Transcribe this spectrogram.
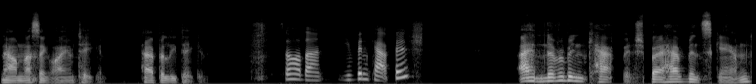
Now I'm not single, I am taken. Happily taken. So hold on. You've been catfished? I have never been catfished, but I have been scammed.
